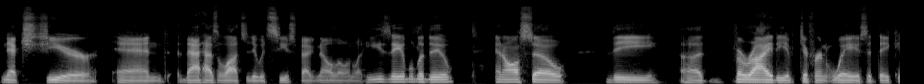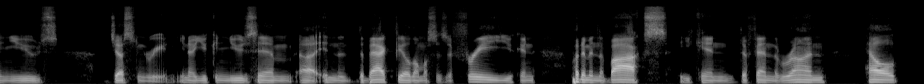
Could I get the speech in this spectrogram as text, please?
next year. And that has a lot to do with Steve Spagnuolo and what he's able to do. And also the uh, variety of different ways that they can use Justin Reid. You know, you can use him uh, in the, the backfield almost as a free. You can put him in the box. He can defend the run. Hell,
